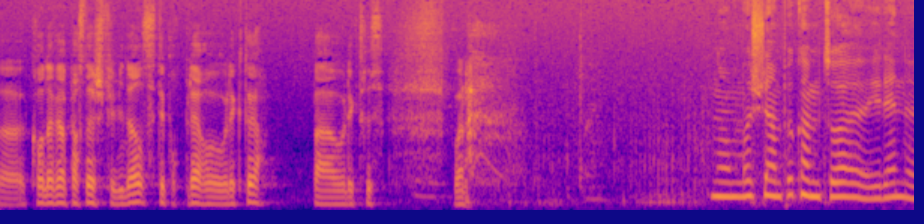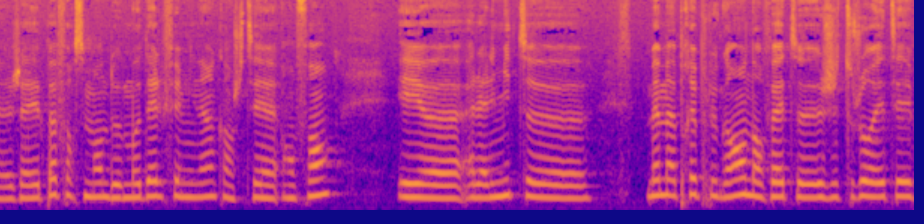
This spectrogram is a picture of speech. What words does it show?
Euh, quand on avait un personnage féminin, c'était pour plaire aux lecteurs, pas aux lectrices. Voilà. Non, moi je suis un peu comme toi, Hélène. J'avais pas forcément de modèle féminin quand j'étais enfant. Et euh, à la limite, euh, même après plus grande, en fait, j'ai toujours été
